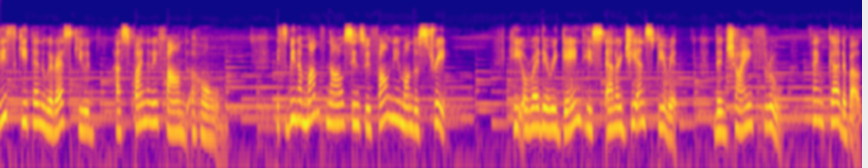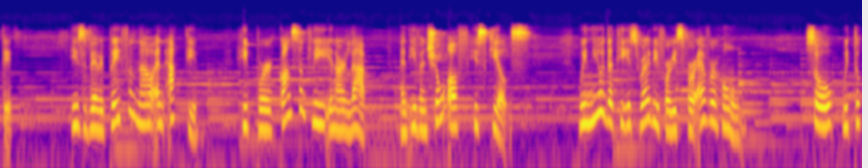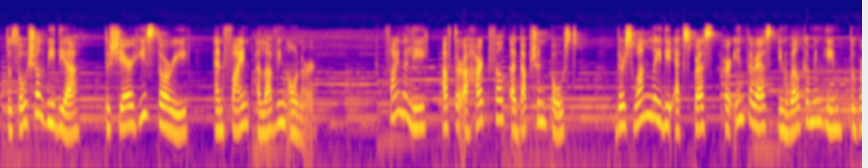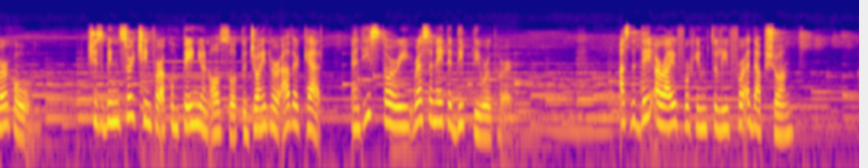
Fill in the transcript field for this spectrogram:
This kitten we rescued has finally found a home. It's been a month now since we found him on the street. He already regained his energy and spirit, then shined through. Thank God about it. He's very playful now and active. He purr constantly in our lap and even show off his skills. We knew that he is ready for his forever home. So we took to social media to share his story and find a loving owner. Finally, after a heartfelt adoption post, there's one lady expressed her interest in welcoming him to her home. She's been searching for a companion also to join her other cat, and his story resonated deeply with her. As the day arrived for him to leave for adoption,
